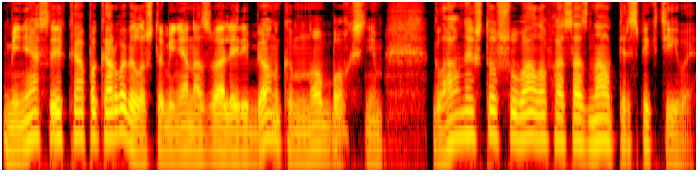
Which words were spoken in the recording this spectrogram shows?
Меня слегка покоробило, что меня назвали ребенком, но бог с ним. Главное, что Шувалов осознал перспективы.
